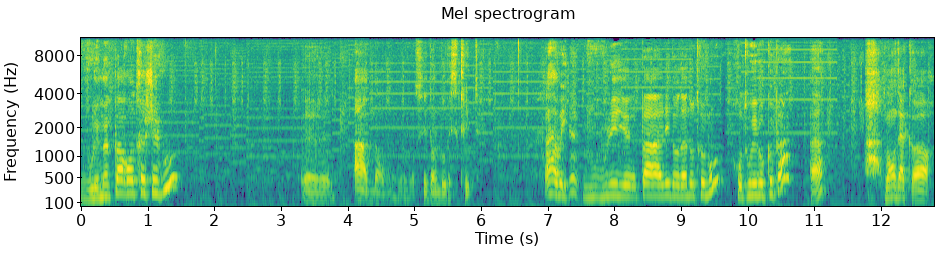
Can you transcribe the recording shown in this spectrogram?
Vous voulez même pas rentrer chez vous? Euh... Ah non, c'est dans le mauvais script. Ah oui, vous voulez euh, pas aller dans un autre monde? Retrouver vos copains? Hein? Ah, Bon d'accord.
